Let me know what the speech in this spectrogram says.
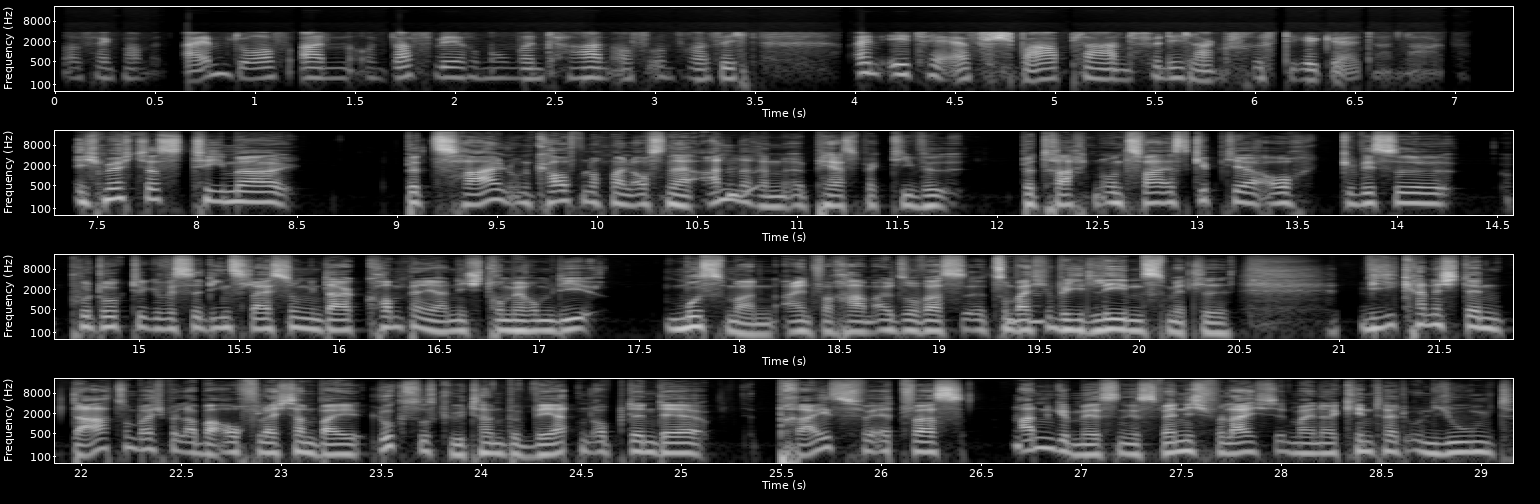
sondern fängt man mit einem Dorf an. Und das wäre momentan aus unserer Sicht ein ETF-Sparplan für die langfristige Geldanlage. Ich möchte das Thema Bezahlen und Kauf nochmal aus einer anderen Mhm. äh, Perspektive betrachten. Und zwar, es gibt ja auch gewisse Produkte, gewisse Dienstleistungen, da kommt man ja nicht drum herum, die muss man einfach haben. Also was äh, zum Mhm. Beispiel wie Lebensmittel. Wie kann ich denn da zum Beispiel aber auch vielleicht dann bei Luxusgütern bewerten, ob denn der Preis für etwas angemessen ist, wenn ich vielleicht in meiner Kindheit und Jugend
